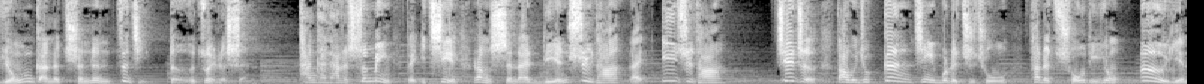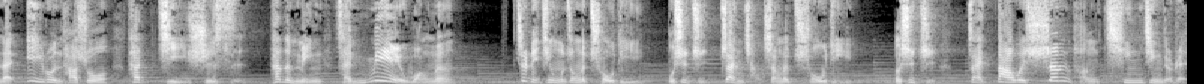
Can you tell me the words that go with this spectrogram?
勇敢的承认自己得罪了神，摊开他的生命的一切，让神来怜恤他，来医治他。接着，大卫就更进一步的指出，他的仇敌用恶言来议论他，说他几时死，他的名才灭亡呢？这里经文中的仇敌，不是指战场上的仇敌，而是指在大卫身旁亲近的人。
